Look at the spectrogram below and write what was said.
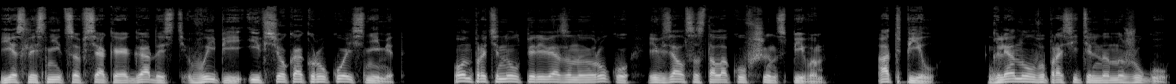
«Если снится всякая гадость, выпей, и все как рукой снимет». Он протянул перевязанную руку и взял со стола кувшин с пивом. Отпил. Глянул вопросительно на Жугу.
